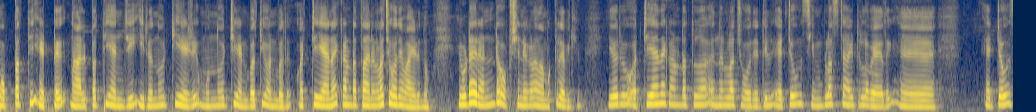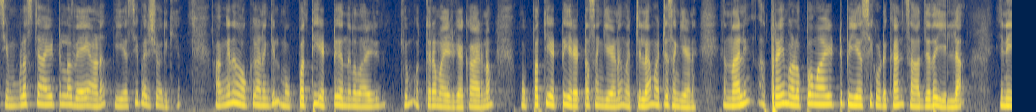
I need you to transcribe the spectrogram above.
മുപ്പത്തി എട്ട് നാൽപ്പത്തി അഞ്ച് ഇരുന്നൂറ്റി ഏഴ് മുന്നൂറ്റി എൺപത്തി ഒൻപത് ഒറ്റയാനെ കണ്ടെത്താനുള്ള ചോദ്യമായിരുന്നു. ഇവിടെ രണ്ട് ഓപ്ഷനുകൾ നമുക്ക് ലഭിക്കും. ഈ ഒരു ഒറ്റയാനെ കണ്ടെത്തുക എന്നുള്ള ചോദ്യത്തിൽ ഏറ്റവും സിംപ്ലസ്റ്റ് ആയിട്ടുള്ള വേ ഏറ്റവും സിംപ്ലസ്റ്റ് ആയിട്ടുള്ള വേ ആണ് പി എസ് സി പരിശോധിക്കുക. അങ്ങനെ നോക്കുകയാണെങ്കിൽ മുപ്പത്തി എട്ട് എന്നുള്ളതായിരിക്കും ഉത്തരമായിരിക്കുക. കാരണം മുപ്പത്തി എട്ട് ഇരട്ട സംഖ്യയാണ് മറ്റെല്ലാം മറ്റു സംഖ്യയാണ്. എന്നാൽ അത്രയും എളുപ്പമായിട്ട് പി എസ് സി കൊടുക്കാൻ സാധ്യതയില്ല. ഇനി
